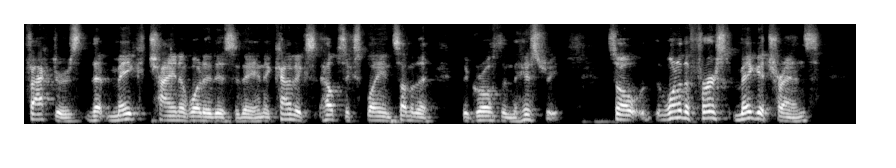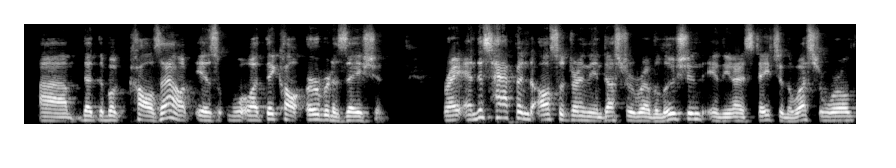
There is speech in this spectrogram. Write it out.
factors that make China what it is today. And it kind of ex- helps explain some of the, the growth in the history. So one of the first mega trends um, that the book calls out is what they call urbanization, right? And this happened also during the Industrial Revolution in the United States and the Western world.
